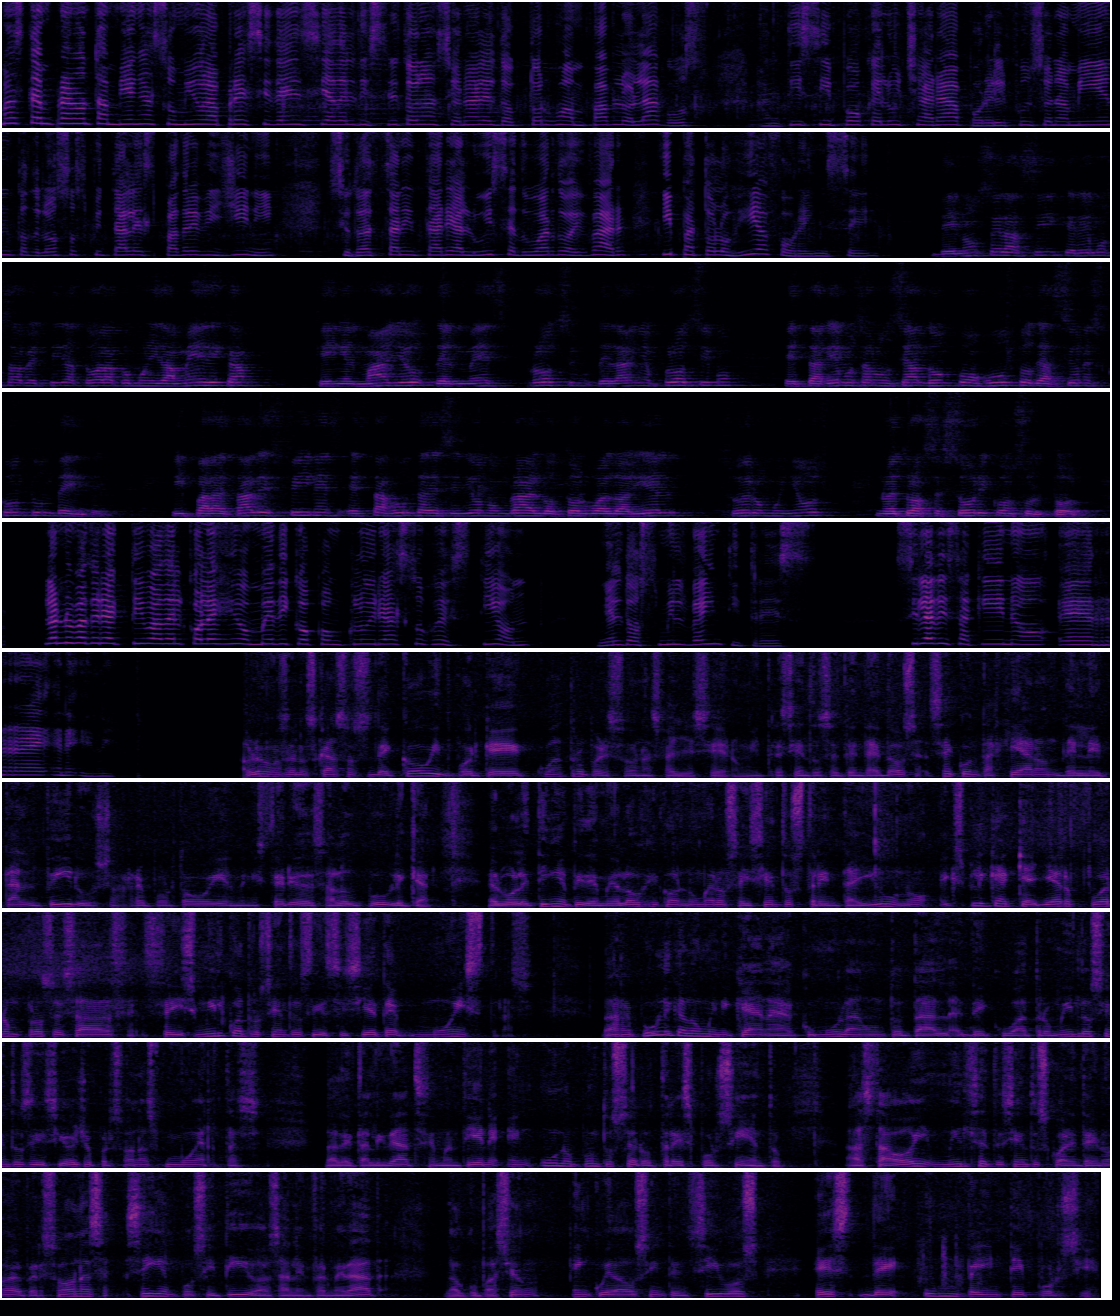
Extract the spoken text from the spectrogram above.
Más temprano también asumió la presidencia del Distrito Nacional el doctor Juan Pablo Lagos. Anticipó que luchará por el funcionamiento de los hospitales Padre Villini, Ciudad Sanitaria Luis Eduardo Aibar y Patología Forense. De no ser así, queremos advertir a toda la comunidad médica que en el mayo del mes próximo, del año próximo, estaremos anunciando un conjunto de acciones contundentes. Y para tales fines, esta Junta decidió nombrar al doctor Waldo Ariel Suero Muñoz, nuestro asesor y consultor. La nueva directiva del Colegio Médico concluirá su gestión en el 2023. Sila Disaquino, RNN. Hablemos de los casos de COVID porque cuatro personas fallecieron y 372 se contagiaron del letal virus, reportó hoy el Ministerio de Salud Pública. El boletín epidemiológico número 631 explica que ayer fueron procesadas 6.417 muestras. La República Dominicana acumula un total de 4.218 personas muertas. La letalidad se mantiene en 1.03%. Hasta hoy, 1.749 personas siguen positivas a la enfermedad. La ocupación en cuidados intensivos es de un 20%.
